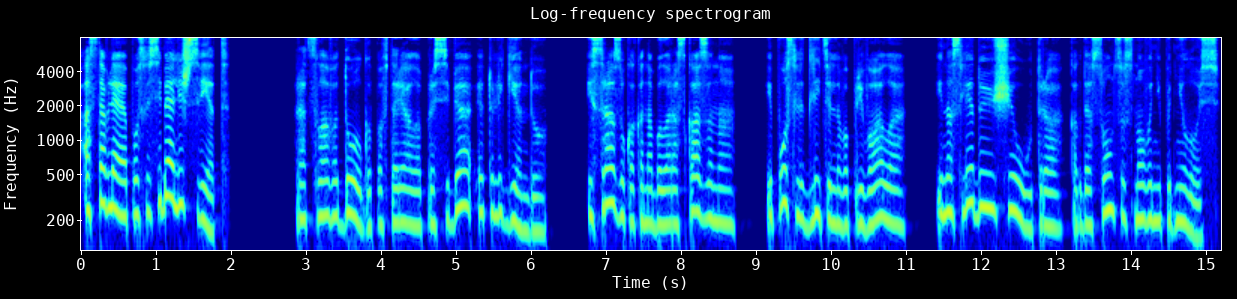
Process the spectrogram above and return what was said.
оставляя после себя лишь свет. Радслава долго повторяла про себя эту легенду. И сразу, как она была рассказана, и после длительного привала, и на следующее утро, когда солнце снова не поднялось.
